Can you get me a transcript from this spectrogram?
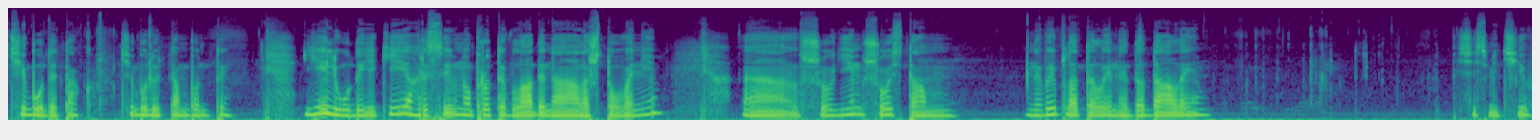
Чи буде так? Чи будуть там бунти? Є люди, які агресивно проти влади налаштовані, е, що їм щось там не виплатили, не додали. Шість мічів.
